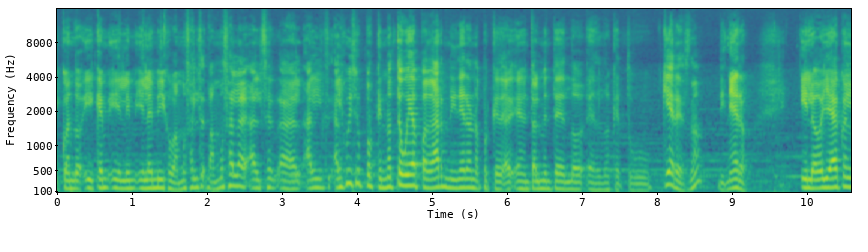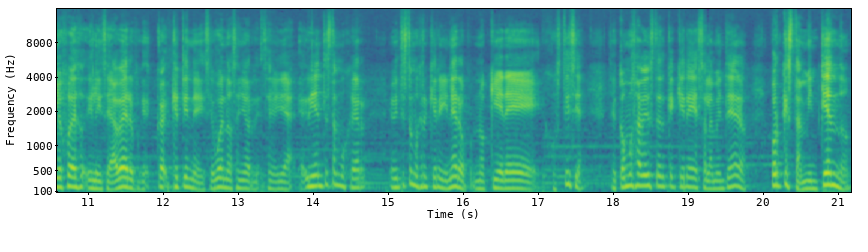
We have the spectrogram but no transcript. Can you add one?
Y cuando y, que, le, me dijo, vamos al vamos la- al, juicio porque no te voy a pagar dinero, no, porque eventualmente es lo, es lo que tú quieres, ¿no? Dinero. Y luego llega con el juez y le dice, a ver, ¿qué, tiene? Dice, bueno, señor, señoría, evidente esta mujer, evidente esta mujer quiere dinero, no quiere justicia. Dice, ¿cómo sabe usted que quiere solamente dinero? Porque está mintiendo.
